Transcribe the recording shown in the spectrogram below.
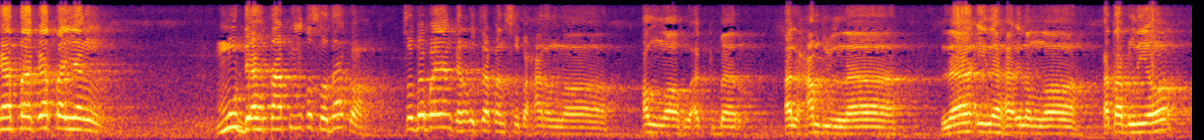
Kata-kata yang mudah tapi itu sedekah. Coba bayangkan ucapan subhanallah, Allahu akbar, alhamdulillah, la ilaha illallah. Kata beliau,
